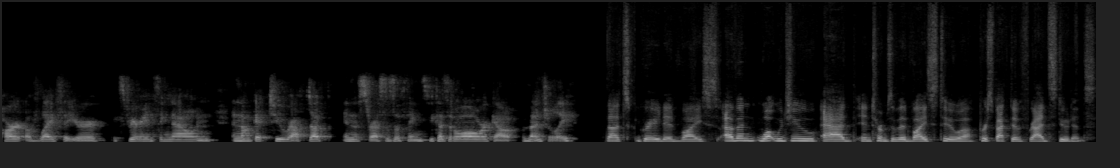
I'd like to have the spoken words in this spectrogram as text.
part of life that you're experiencing now and, and not get too wrapped up in the stresses of things because it'll all work out eventually. That's great advice. Evan, what would you add in terms of advice to uh, prospective grad students?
